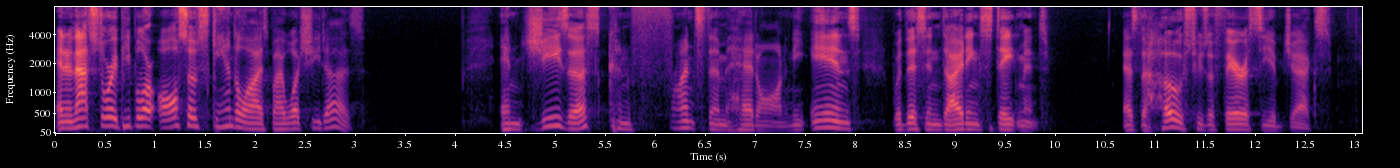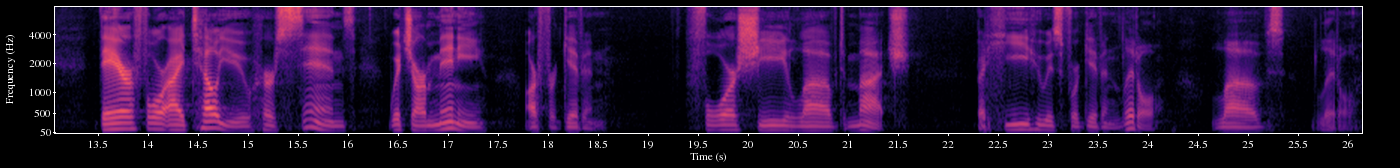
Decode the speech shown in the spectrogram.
And in that story, people are also scandalized by what she does. And Jesus confronts them head on. And he ends with this indicting statement as the host, who's a Pharisee, objects Therefore, I tell you, her sins which are many, are forgiven. For she loved much, but he who is forgiven little loves little.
